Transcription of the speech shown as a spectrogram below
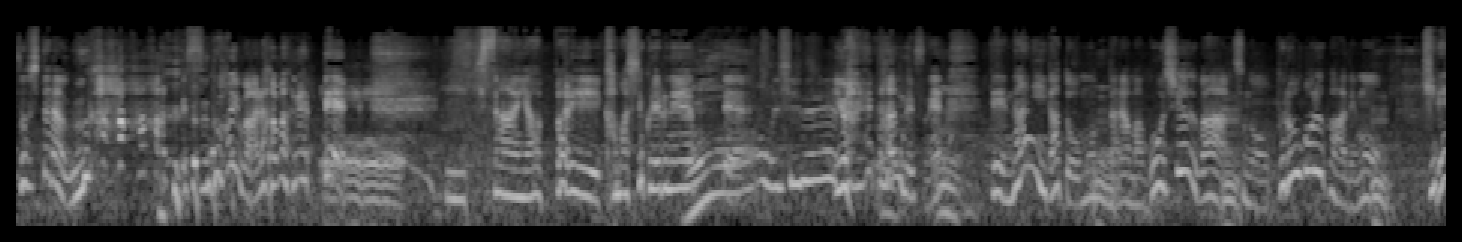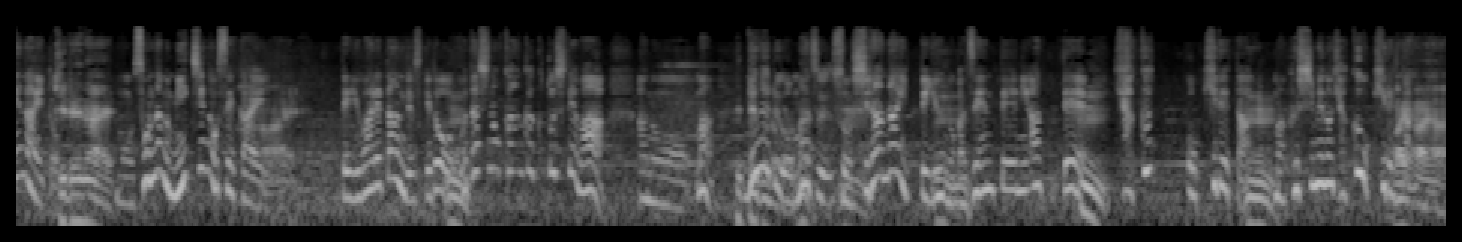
そしたらうははははってすごい笑われおてー「いきさんやっぱりかましてくれるね」って。言われたんですね、うん。で何がと思ったら、まあ、50は、うん。そのプロゴルファーでもうん。切れないと、切れない。もうそんなの未知の世界はい。って言われたんですけど、うん。私の感覚としてはあの、まあ、ルールをまずそう、うん知らないっていうのが前提にあって、うん。100を切れた、うん。まあ、節目の100を切れた、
